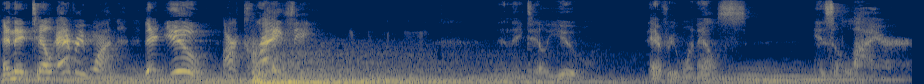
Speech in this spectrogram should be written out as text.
and then tell everyone that you are crazy. and they tell you everyone else is a liar.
